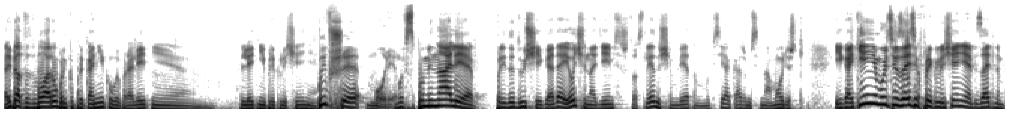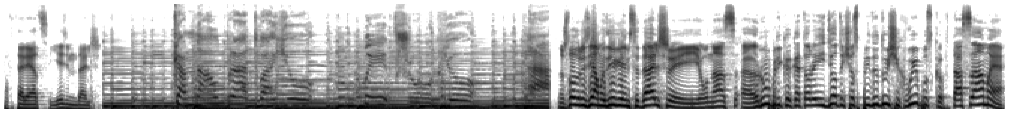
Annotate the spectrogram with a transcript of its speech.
Ребята, это была рубрика про каникулы, про летние, летние приключения. Бывшее море. Мы вспоминали предыдущие года и очень надеемся, что следующим летом мы все окажемся на морешке. И какие-нибудь из этих приключений обязательно повторятся. Едем дальше. Канал про твою Ну что, друзья, мы двигаемся дальше, и у нас э, рубрика, которая идет еще с предыдущих выпусков, та самая,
